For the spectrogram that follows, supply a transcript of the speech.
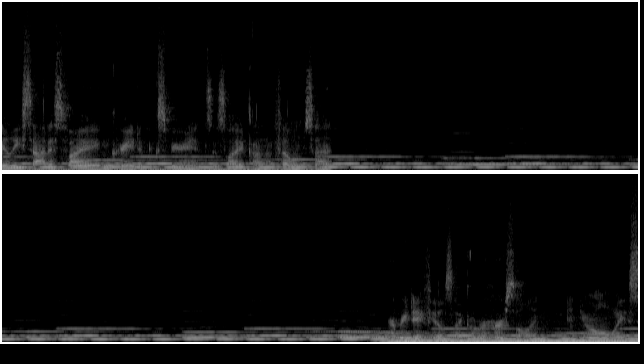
Really satisfying creative experience is like on a film set. Every day feels like a rehearsal, and, and you're always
